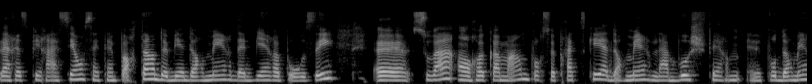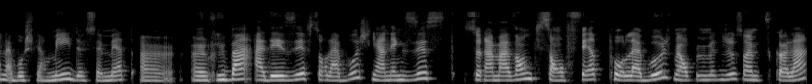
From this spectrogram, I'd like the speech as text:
la respiration, c'est important de bien dormir, d'être bien reposé. Euh, souvent, on recommande pour se pratiquer à dormir la bouche fermée, euh, pour dormir la bouche fermée, de se mettre un, ruban adhésif sur la bouche. Il y en existe sur Amazon qui sont faites pour la bouche, mais on peut mettre juste un petit collant.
